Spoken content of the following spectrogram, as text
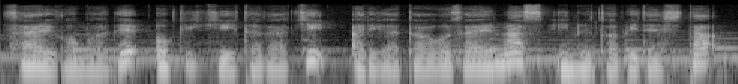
最後までお聞きいただきありがとうございます。犬飛びでした。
